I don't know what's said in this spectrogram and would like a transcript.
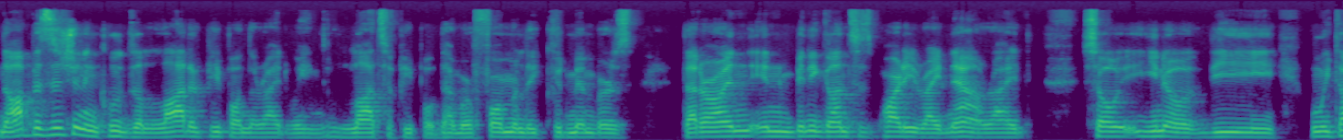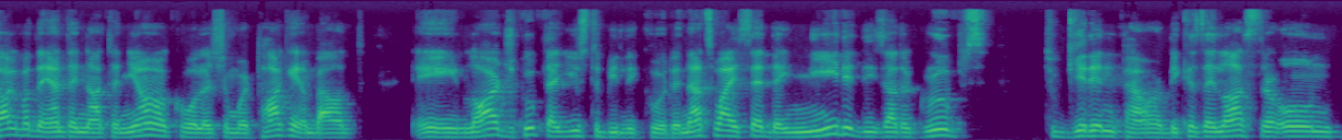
The opposition includes a lot of people on the right wing, lots of people that were formerly Likud members that are in in Benny Gantz's party right now, right? So, you know, the when we talk about the anti-Netanyahu coalition, we're talking about a large group that used to be Likud. And that's why I said they needed these other groups to get in power because they lost their own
